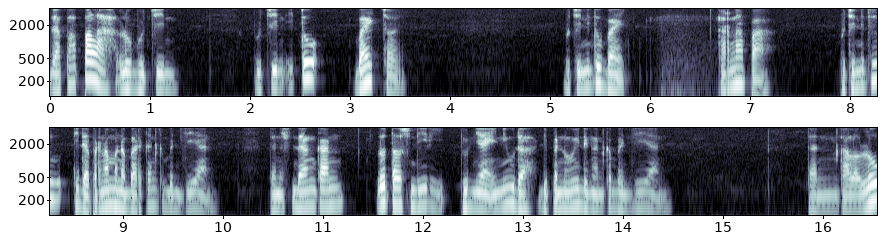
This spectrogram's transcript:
gak apa-apa lah lu bucin. Bucin itu baik coy. Bucin itu baik. Karena apa? Bucin itu tidak pernah menebarkan kebencian. Dan sedangkan lu tahu sendiri, dunia ini udah dipenuhi dengan kebencian. Dan kalau lu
